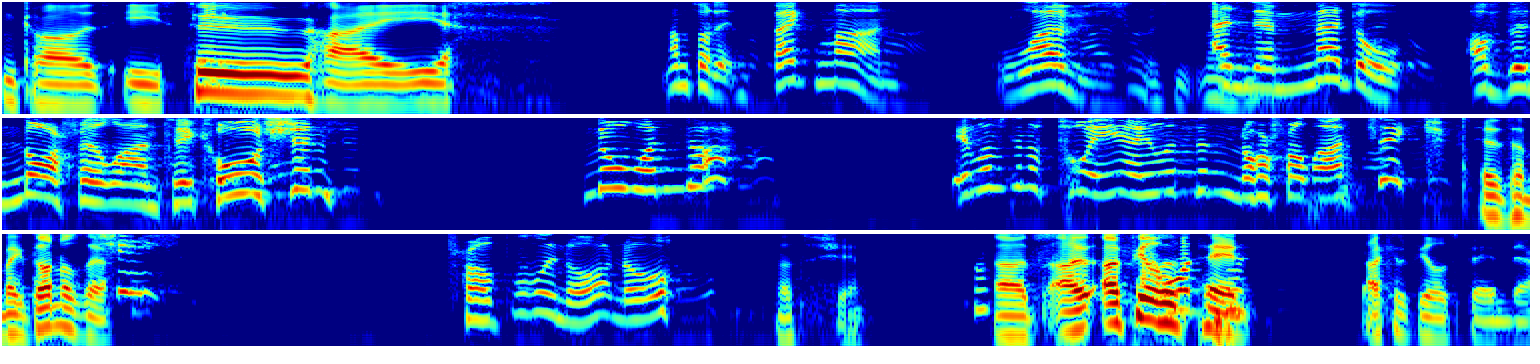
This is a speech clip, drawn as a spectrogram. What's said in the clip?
because he's too high. I'm sorry, big man lives in the middle of the North Atlantic Ocean. No wonder. He lives in a toy island in the North Atlantic. Is there McDonald's there? Jeez. Probably not, no. That's a shame. Uh, I I feel I his want to- pain. I can feel his pain there.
